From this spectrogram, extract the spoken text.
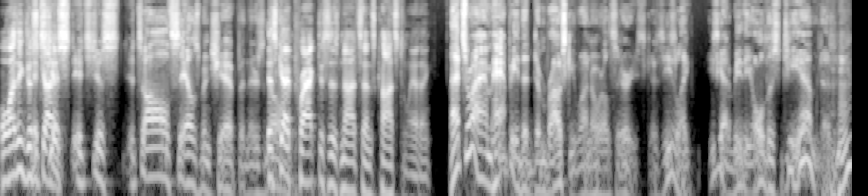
Oh, I think this it's guy- just it's just it's all salesmanship and there's This no, guy practices nonsense constantly. I think. That's why I'm happy that Dombrowski won the World Series because he's like he's got to be the oldest GM, doesn't Mm-hmm. he?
